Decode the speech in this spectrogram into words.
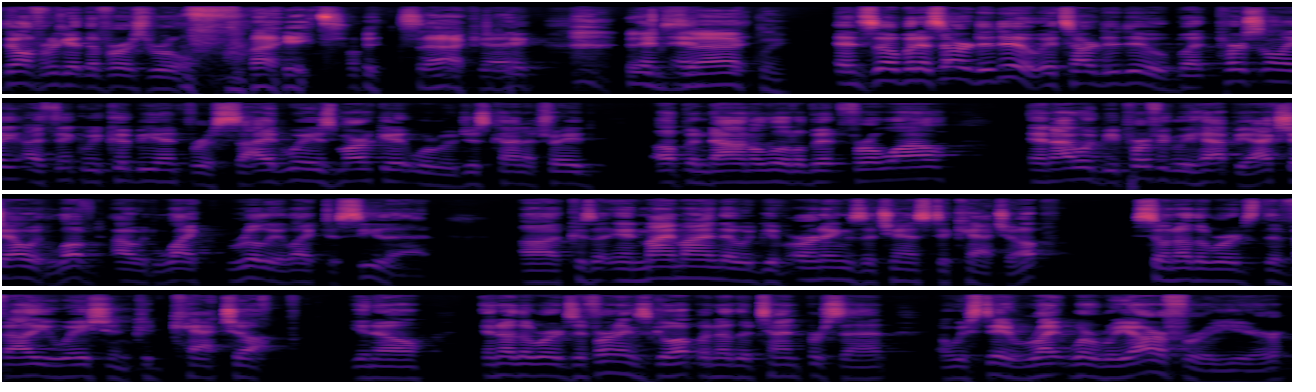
Don't forget the first rule. right. Exactly. okay. Exactly. And, and, and so, but it's hard to do. It's hard to do. But personally, I think we could be in for a sideways market where we just kind of trade up and down a little bit for a while. And I would be perfectly happy. Actually, I would love. I would like really like to see that because uh, in my mind, that would give earnings a chance to catch up. So in other words, the valuation could catch up, you know? In other words, if earnings go up another 10% and we stay right where we are for a year,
